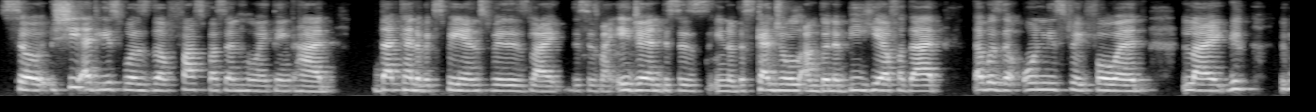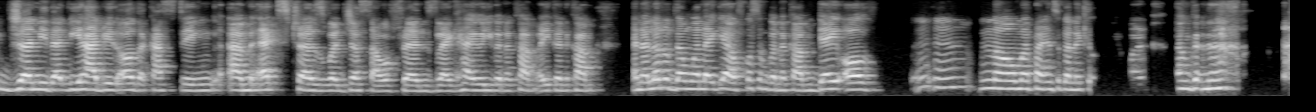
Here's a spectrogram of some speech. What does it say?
So she at least was the first person who I think had that kind of experience with like this is my agent this is you know the schedule i'm going to be here for that. That was the only straightforward like journey that we had with all the casting. Um extras were just our friends like hey are you going to come? Are you going to come? And a lot of them were like yeah of course i'm going to come. Day of no my parents are going to kill me. I'm going to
